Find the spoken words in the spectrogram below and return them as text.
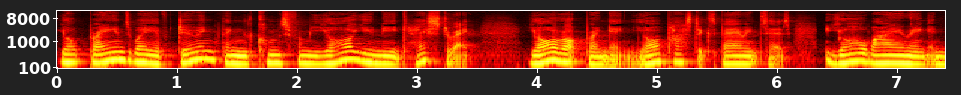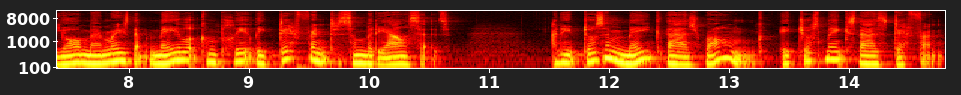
Your brain's way of doing things comes from your unique history, your upbringing, your past experiences, your wiring, and your memories that may look completely different to somebody else's. And it doesn't make theirs wrong, it just makes theirs different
